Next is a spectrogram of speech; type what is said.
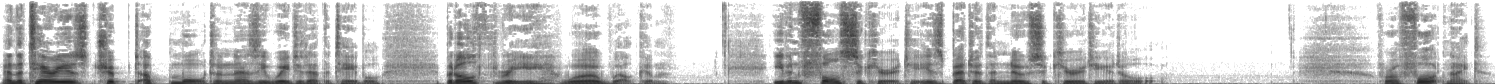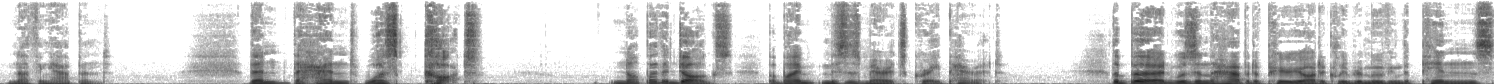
and the terriers tripped up Morton as he waited at the table, but all three were welcome. Even false security is better than no security at all. For a fortnight, nothing happened. Then the hand was caught. Not by the dogs, but by Mrs. Merritt's grey parrot. The bird was in the habit of periodically removing the pins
